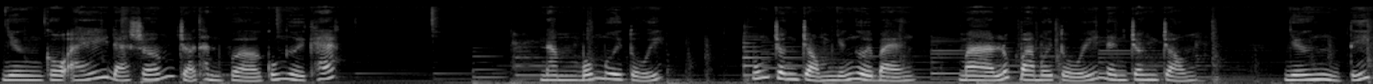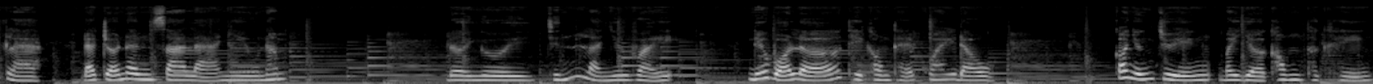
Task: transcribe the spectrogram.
nhưng cô ấy đã sớm trở thành vợ của người khác năm 40 tuổi. Muốn trân trọng những người bạn mà lúc 30 tuổi nên trân trọng. Nhưng tiếc là đã trở nên xa lạ nhiều năm. đời người chính là như vậy. Nếu bỏ lỡ thì không thể quay đầu. Có những chuyện bây giờ không thực hiện.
